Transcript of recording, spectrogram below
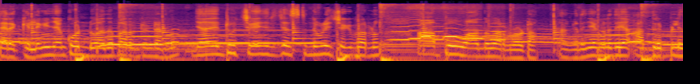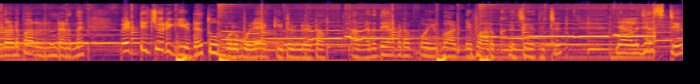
തിരക്കില്ലെങ്കിൽ ഞാൻ കൊണ്ടുപോകാന്ന് പറഞ്ഞിട്ടുണ്ടായിരുന്നു. ഞാൻ എന്റെ ഉച്ച കഴിഞ്ഞിട്ട് ജസ്റ്റ് ഒന്ന് വിളിച്ചൊക്കെ പറഞ്ഞു. ആ പോവാന്ന് പറഞ്ഞു കേട്ടോ. അങ്ങനെ ഞങ്ങൾ അതിരപ്പള്ളി എന്നാണ് പറഞ്ഞിട്ടുണ്ടായിരുന്നത് വെട്ടിച്ചുരുക്കിയിട്ട് തുമ്പുറുമുഴി ആക്കിയിട്ടുണ്ട് കേട്ടോ. അങ്ങനെ ദേ അവിടെ പോയി വണ്ടി പാർക്കൊക്കെ ചെയ്തിട്ട് ഞങ്ങൾ ജസ്റ്റ്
